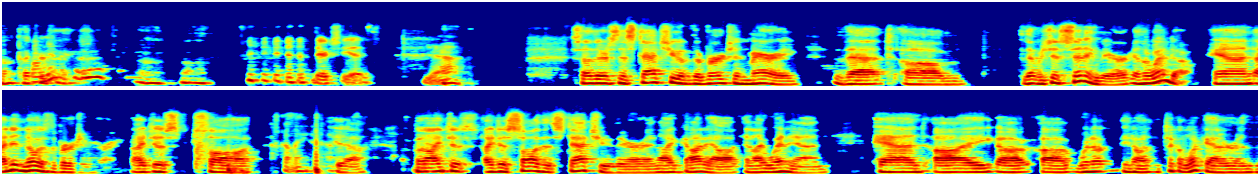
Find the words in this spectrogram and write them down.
Don't touch her face. Uh, uh. there she is. Yeah. So there's this statue of the Virgin Mary that um, that was just sitting there in the window, and I didn't know it was the Virgin Mary. I just saw, I've got my hand up. yeah, but I just I just saw this statue there, and I got out and I went in, and I uh, uh, went up, you know, and took a look at her, and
